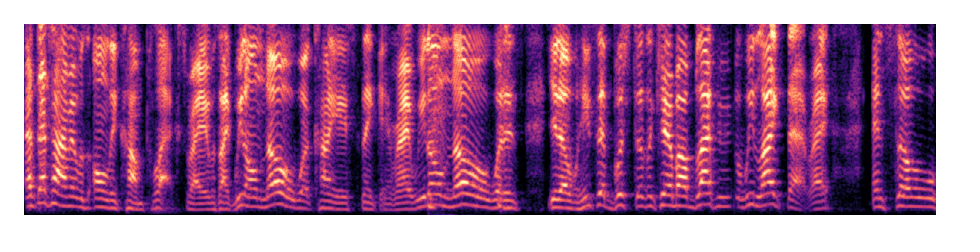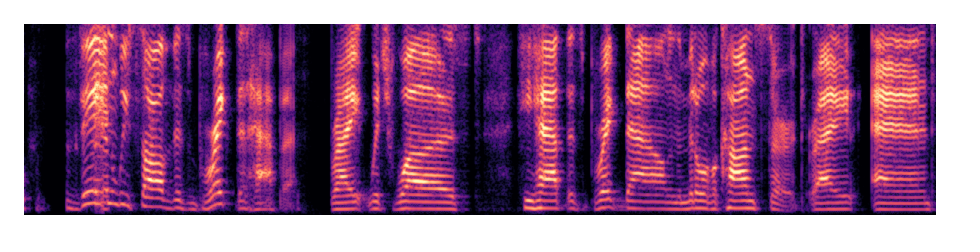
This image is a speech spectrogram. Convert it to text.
At that time, it was only complex, right? It was like we don't know what Kanye's thinking, right? We don't know what is, you know, when he said Bush doesn't care about black people, we like that, right? And so then we saw this break that happened, right? Which was he had this breakdown in the middle of a concert, right? And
